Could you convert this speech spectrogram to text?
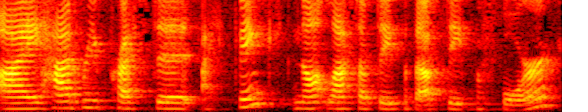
I had repressed it, I think not last update, but the update before,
